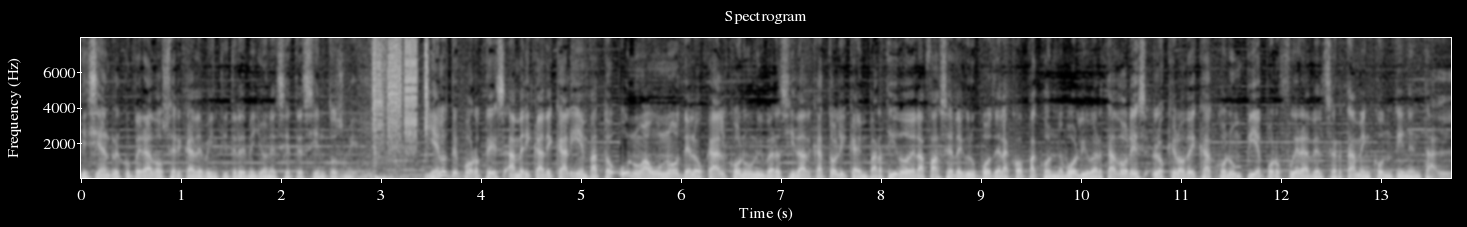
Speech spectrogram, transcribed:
y se han recuperado cerca de 23.700.000. Y en los deportes, América de Cali empató 1 a 1 de local con Universidad Católica en partido de la fase de grupos de la Copa con Nuevo Libertadores, lo que lo deja con un pie por fuera del certamen continental.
